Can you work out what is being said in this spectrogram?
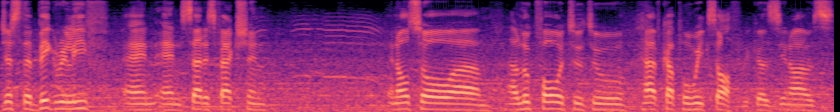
Just a big relief and and satisfaction. And also, um, I look forward to to have a couple of weeks off because you know I was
